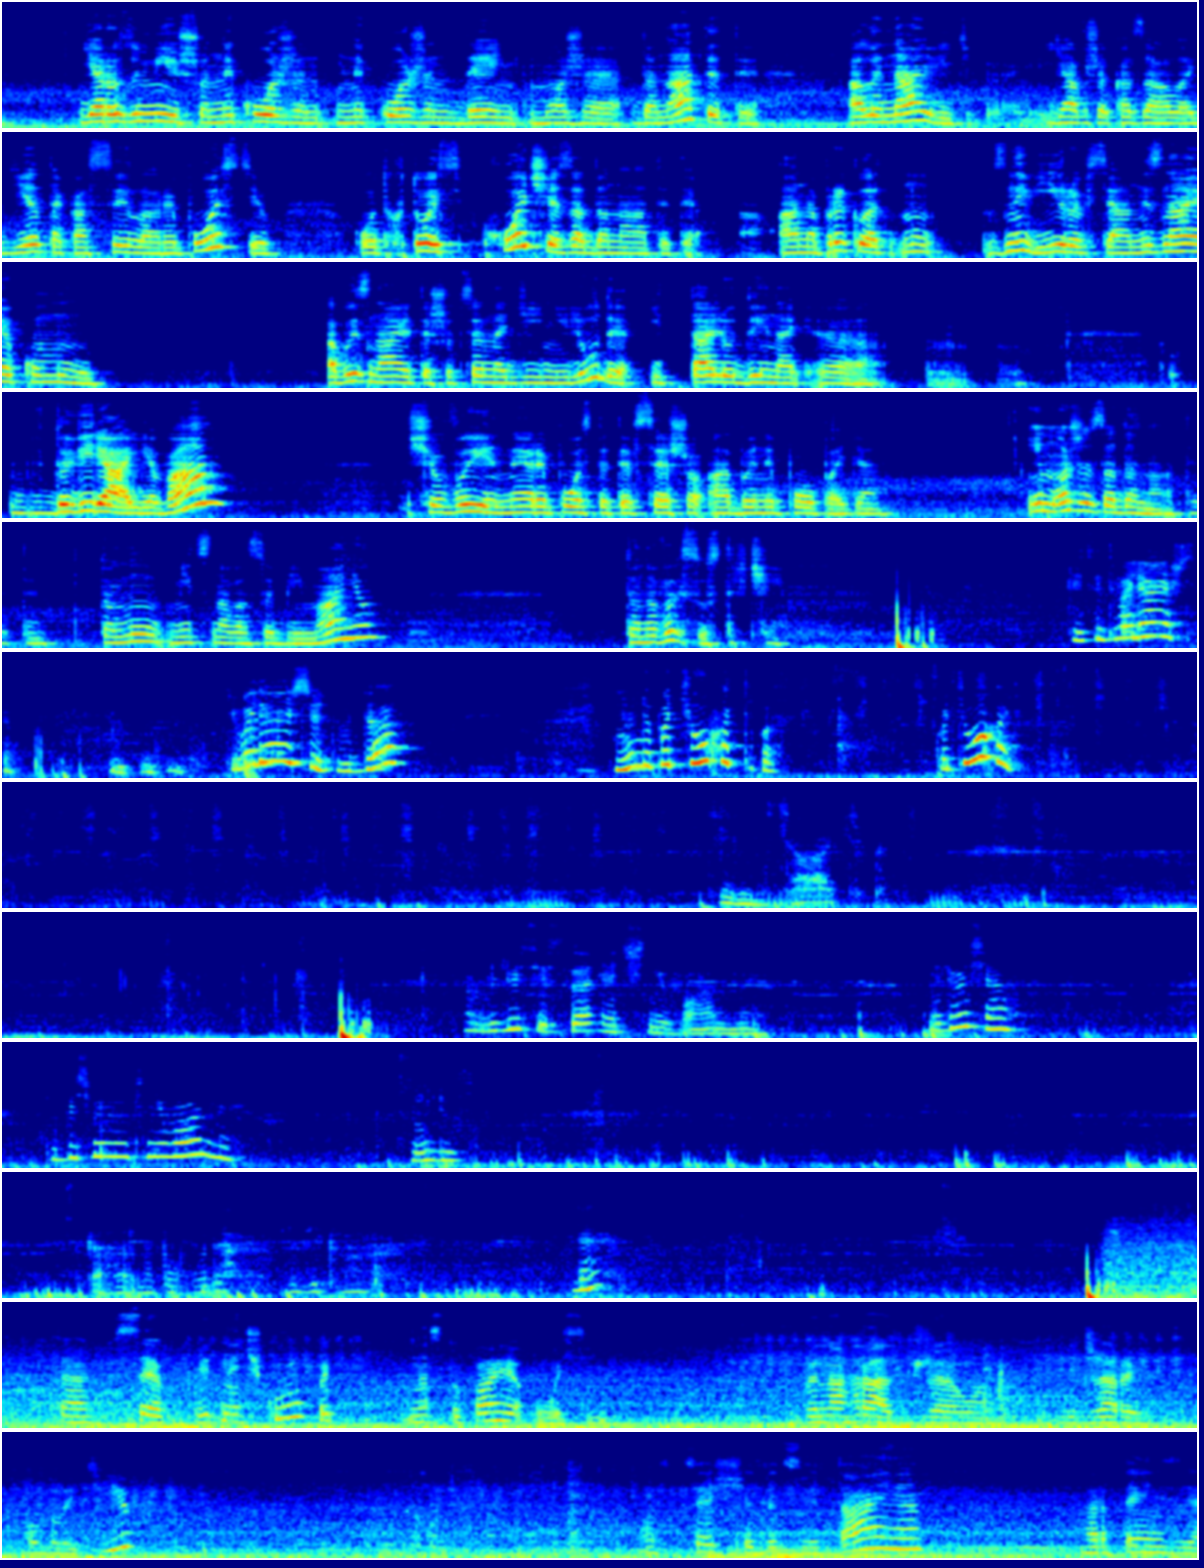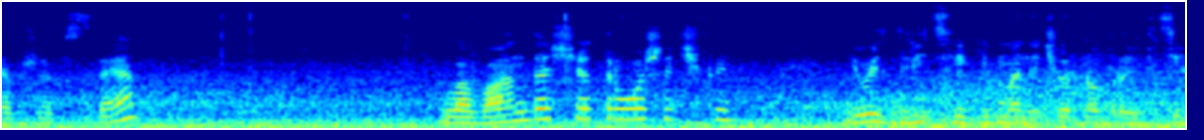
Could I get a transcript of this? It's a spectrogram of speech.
Я розумію, що не кожен і не кожен день може донатити, але навіть, я вже казала, є така сила репостів. От хтось хоче задонатити, а, наприклад, ну, зневірився, не знає кому. А ви знаєте, що це надійні люди, і та людина е, довіряє вам, що ви не репостите все, що аби не попадя, і може задонатити. Тому міцно вас обіймаю. До нових зустрічей! Ти відваляєшся? Ти валяєшся тут, да? Ну, не почухать тебе. Почухать? Тінь-зайчик. А Мілюсі сонячні ванни. Мілюся, тобі сонячні ванни? Мілюсь. Така гарна погода за вікном. Да? Так, все в квітничку, наступає осінь. Виноград вже он від жари облетів. Ось це ще доцвітає. Гортензія вже все. Лаванда ще трошечки. І ось дивіться, які в мене чорнобривці.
